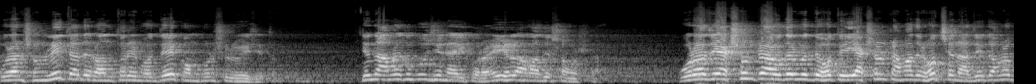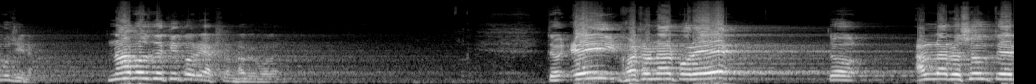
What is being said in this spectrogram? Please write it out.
কোরআন শুনলেই তাদের অন্তরের মধ্যে কম্পন শুরু হয়ে যেত। কিন্তু আমরা তো বুঝি না এই কোরআন, এই হলো আমাদের সমস্যা। ওরা যে অ্যাকশনটা ওদের মধ্যে হতো, এই অ্যাকশনটা আমাদের হচ্ছে না, যেহেতু আমরা বুঝি না। না বুঝলে কি করে অ্যাকশন হবে বলেন? তো এই ঘটনার পরে তো আল্লাহ রসুল তের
